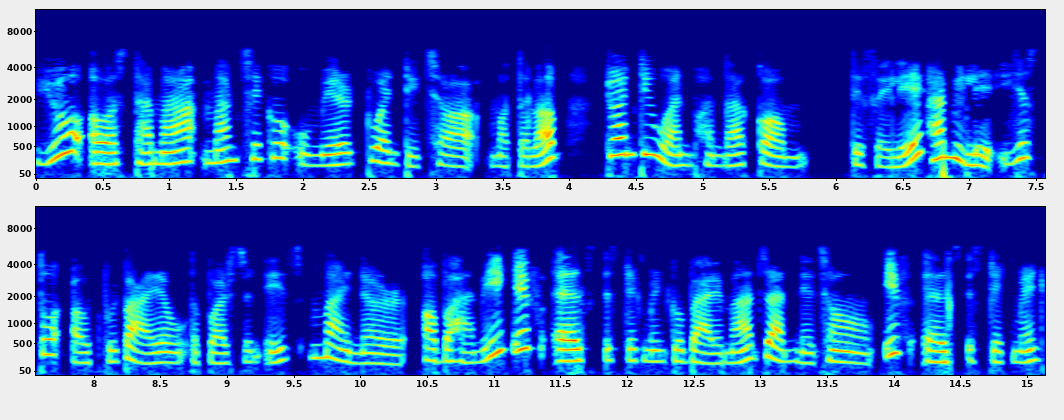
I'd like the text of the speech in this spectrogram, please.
यो अवस्थामा मान्छेको उमेर 20 छ मतलब 21 भन्दा कम। त्यसैले हामीले यस्तो आउटपुट पायौं। द पर्सन इज माइनर अब हामी इफ एल्से स्टेटमेन्टको बारेमा जान्ने छौं इफ एल्से स्टेटमेन्ट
